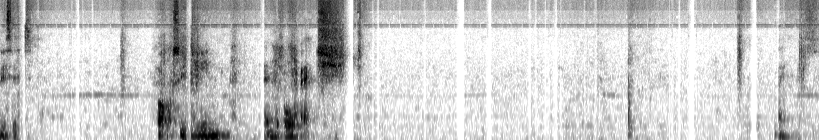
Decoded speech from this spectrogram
This is oxygen and OH. Like this.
